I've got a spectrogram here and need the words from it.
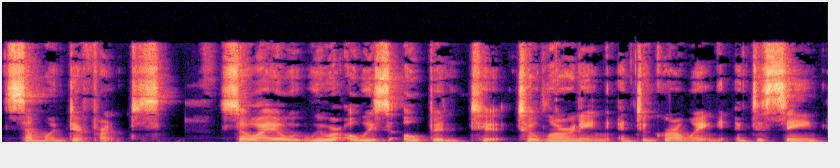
someone different. So I, we were always open to, to learning and to growing and to seeing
